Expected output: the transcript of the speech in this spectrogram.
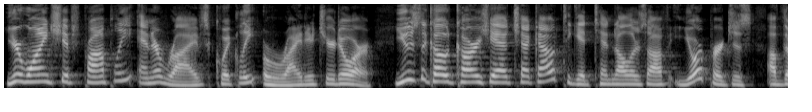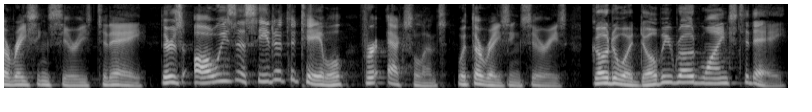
Your wine ships promptly and arrives quickly right at your door. Use the code CARS at checkout to get $10 off your purchase of the racing series today. There's always a seat at the table for excellence with the racing series. Go to Adobe Road Wines today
